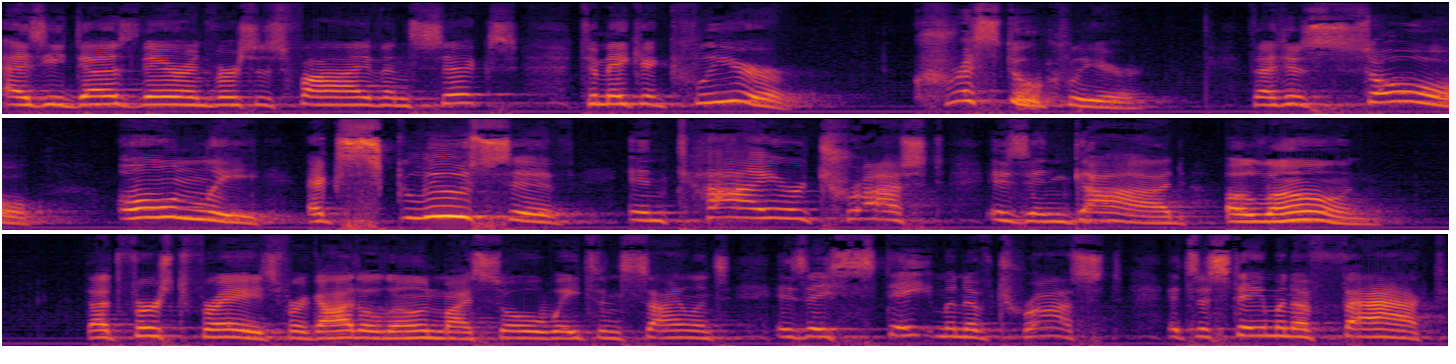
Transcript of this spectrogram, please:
as he does there in verses 5 and 6 to make it clear, crystal clear, that his soul only, exclusive, entire trust is in God alone. That first phrase, for God alone my soul waits in silence, is a statement of trust. It's a statement of fact.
